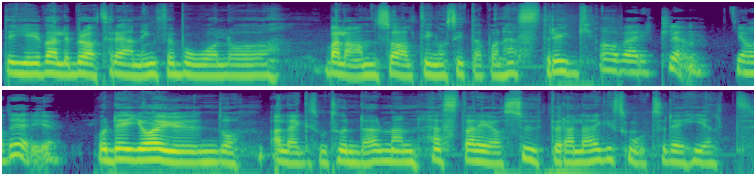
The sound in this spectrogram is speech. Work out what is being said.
det ger ju väldigt bra träning för bål och balans och allting att sitta på en hästrygg. Ja, verkligen. Ja, det är det ju. Och det, jag är ju då allergisk mot hundar men hästar är jag superallergisk mot så det är helt,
